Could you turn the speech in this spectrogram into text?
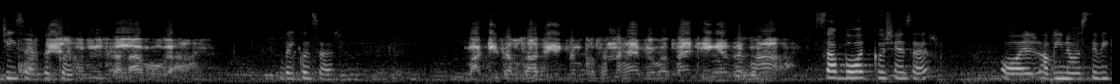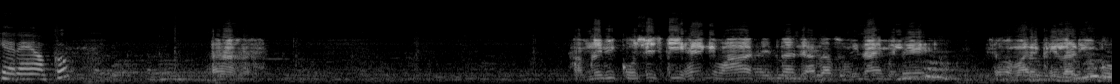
जी सर बिल्कुल। को भी उसका लाभ होगा। बिल्कुल सर। बाकी सब साथी एकदम प्रसन्न है व्यवस्थाएँ ठीक है सर वहाँ? सब बहुत खुश हैं सर और अभी नमस्ते भी कह रहे हैं आपको हाँ। हमने भी कोशिश की है कि वहाँ जितना ज़्यादा सुविधाएँ मिले सब हमारे खिलाड़ियों को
